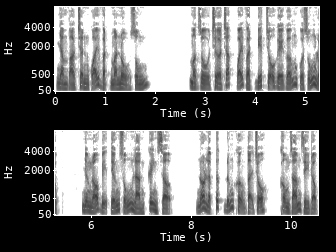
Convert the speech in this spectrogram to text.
nhằm vào chân quái vật mà nổ súng. Mặc dù chưa chắc quái vật biết chỗ ghê gớm của súng lục, nhưng nó bị tiếng súng làm kinh sợ. Nó lập tức đứng khựng tại chỗ, không dám gì động.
